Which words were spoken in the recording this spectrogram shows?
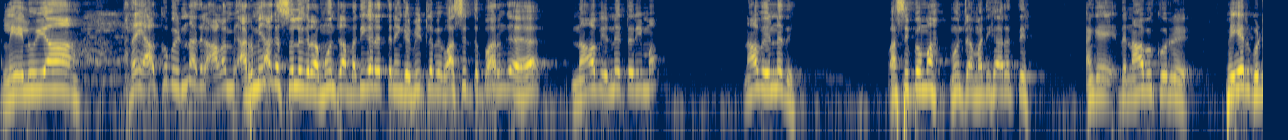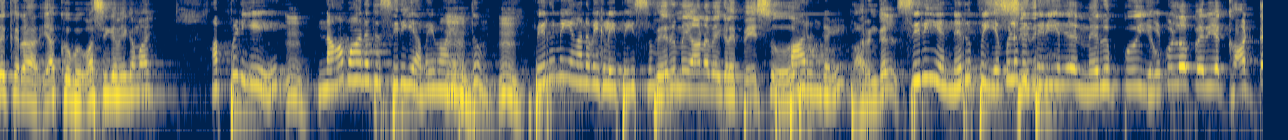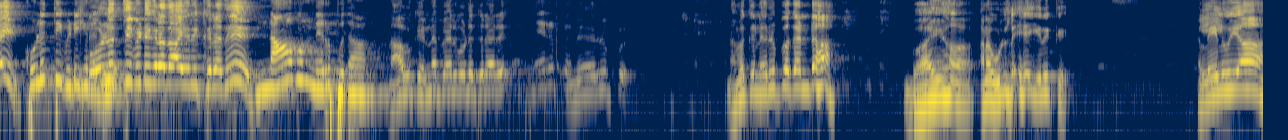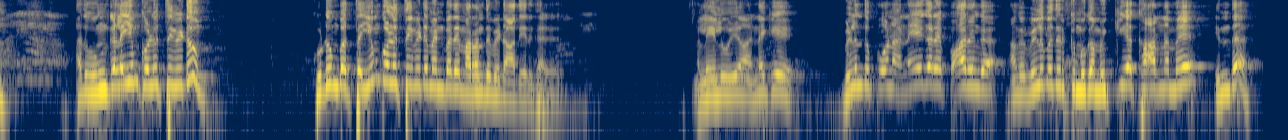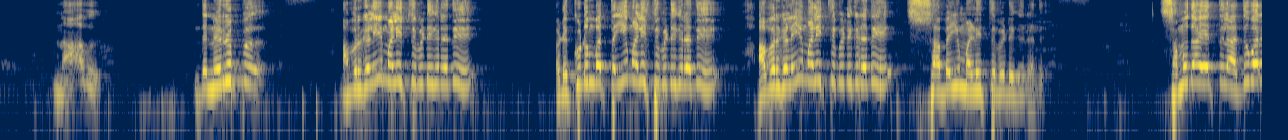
லேலுயா அதான் யாக்கோபு இன்னும் அதில் அலம் அருமையாக சொல்லுகிறார் மூன்றாம் அதிகாரத்தை நீங்கள் வீட்டில் போய் வாசித்து பாருங்க. நாவு என்ன தெரியுமா? நாவு என்னது? வாசிப்போமா? மூன்றாம் அதிகாரத்தில். அங்கே இந்த நாவுக்கு ஒரு பெயர் கொடுக்கிறார் யாக்கோபு. வாசிங்க வேகமாய். அப்படியே. நாவானது சிறிய அவயமாயிருந்தும் பெருமையானவைகளை பேசும் பெருமையானவைகளை பேசு. பாருங்கள். பாருங்கள். சிறிய நெருப்பு எவ்வளவு பெரிய நெருப்பு எவ்வளவு பெரிய காட்டை? கொளுத்தி விடுகிறது. கொளுத்தி விடுகிறதா இருக்கிறது? நாவும் நெருப்புதான். நாவுக்கு என்ன பேர் கொடுக்கிறாரு? நெருப்பு. நெருப்பு. நமக்கு நெருப்பு கண்டா பயம். ஆனா உள்ளே இருக்கு. அல்லேலூயா. அது உங்களையும் கொளுத்து விடும் குடும்பத்தையும் கொளுத்து விடும் என்பதை மறந்து விடாதீர்கள். அல்லேலூயா அன்னைக்கு விழுந்து போன அநேகரை பாருங்க. அங்கே விழுவதற்கு மிக முக்கிய காரணமே இந்த நாவு இந்த நெருப்பு. அவர்களையும் அழித்து விடுகிறது. அவருடைய குடும்பத்தையும் அழித்து விடுகிறது. அவர்களையும் அழித்து விடுகிறது. சபையும் அழித்து விடுகிறது. சமுதாயத்தில் அதுவரை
